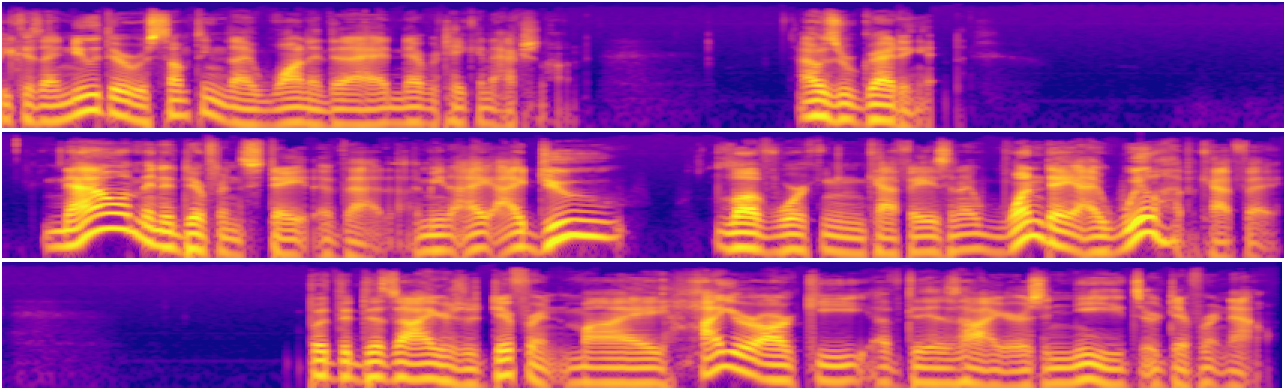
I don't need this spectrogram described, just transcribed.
because I knew there was something that I wanted that I had never taken action on. I was regretting it. Now I'm in a different state of that. I mean, I, I do love working in cafes, and I, one day I will have a cafe but the desires are different. My hierarchy of desires and needs are different now.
